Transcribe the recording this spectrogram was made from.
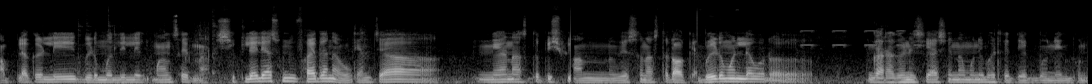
आपल्याकडली बीडमधली ले- माणसं आहेत ना शिकलेली असून फायदा नाही हो. त्यांच्या ज्ञान असतं पिशवी आणि व्यसन असतं डॉक्या बीड म्हणल्यावर घराघणीशी असे नमुने भेटतात एक दोन एक दोन.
